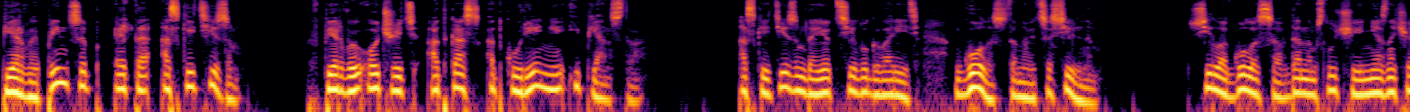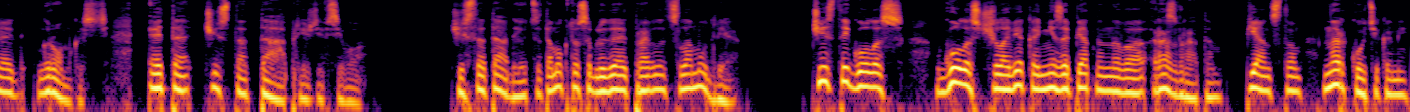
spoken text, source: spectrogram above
Первый принцип – это аскетизм. В первую очередь отказ от курения и пьянства. Аскетизм дает силу говорить, голос становится сильным. Сила голоса в данном случае не означает громкость. Это чистота прежде всего. Чистота дается тому, кто соблюдает правила целомудрия. Чистый голос — голос человека, незапятнанного развратом, пьянством, наркотиками,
